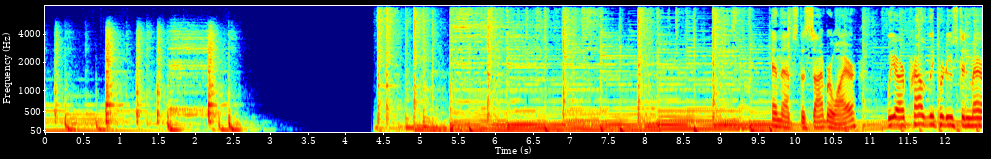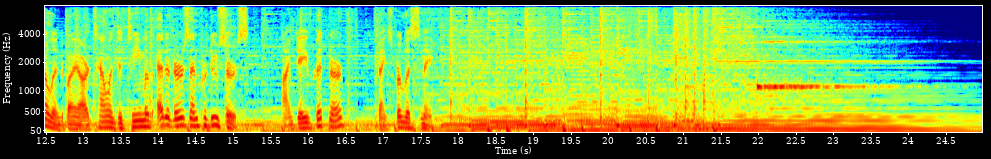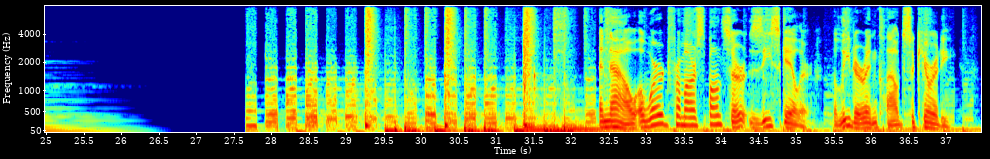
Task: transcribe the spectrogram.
And that's the Cyberwire. We are proudly produced in Maryland by our talented team of editors and producers. I'm Dave Bittner. Thanks for listening. And now, a word from our sponsor, Zscaler, the leader in cloud security.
